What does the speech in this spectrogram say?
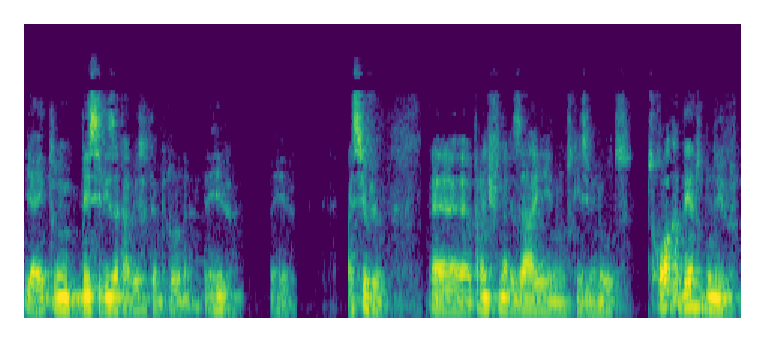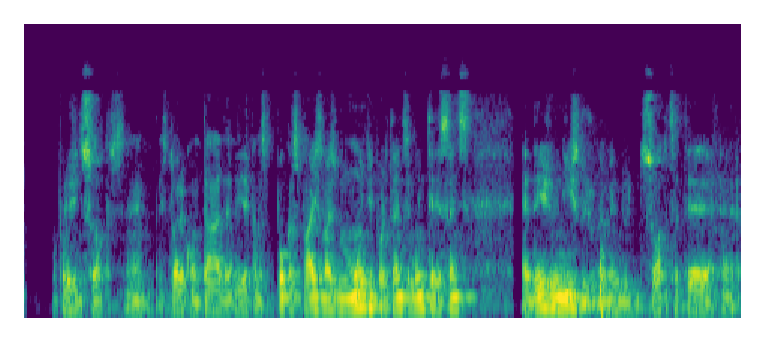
e aí tu imbeciliza a cabeça o tempo todo, né? Terrível, terrível. Mas Silvio, é, para a gente finalizar aí uns 15 minutos, coloca dentro do livro, Apologia de Sócrates. Né? A história contada ali, aquelas poucas páginas, mas muito importantes e muito interessantes, é, desde o início do julgamento de Sócrates até é,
